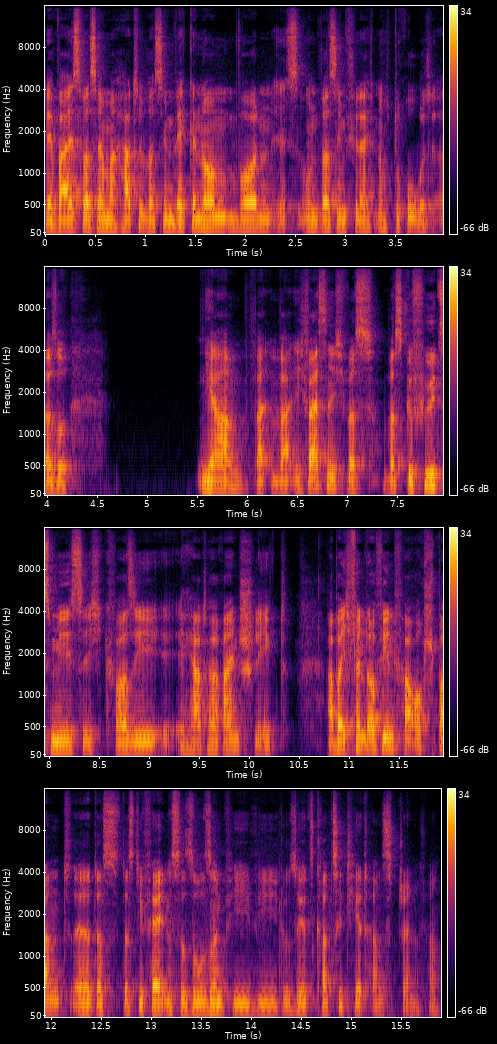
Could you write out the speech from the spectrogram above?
der weiß, was er mal hatte, was ihm weggenommen worden ist und was ihm vielleicht noch droht. Also, ja, ich weiß nicht, was, was gefühlsmäßig quasi härter reinschlägt. Aber ich finde auf jeden Fall auch spannend, äh, dass, dass die Verhältnisse so sind, wie, wie du sie jetzt gerade zitiert hast, Jennifer.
